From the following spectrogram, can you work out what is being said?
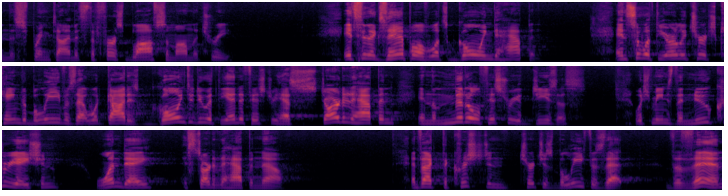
in the springtime, it's the first blossom on the tree. It's an example of what's going to happen. And so, what the early church came to believe is that what God is going to do at the end of history has started to happen in the middle of history of Jesus which means the new creation one day has started to happen now. In fact, the Christian church's belief is that the then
